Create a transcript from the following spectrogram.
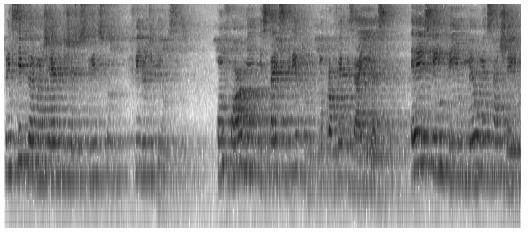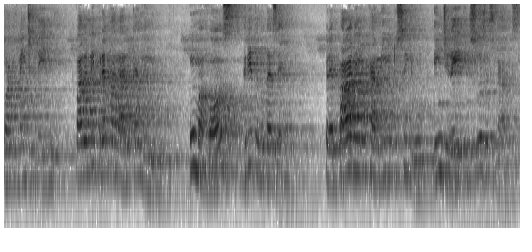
Princípio do Evangelho de Jesus Cristo, Filho de Deus. Conforme está escrito no profeta Isaías, eis que envio o meu mensageiro à frente dele para lhe preparar o caminho. Uma voz grita no deserto: Preparem o caminho do Senhor, endireitem suas estradas.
